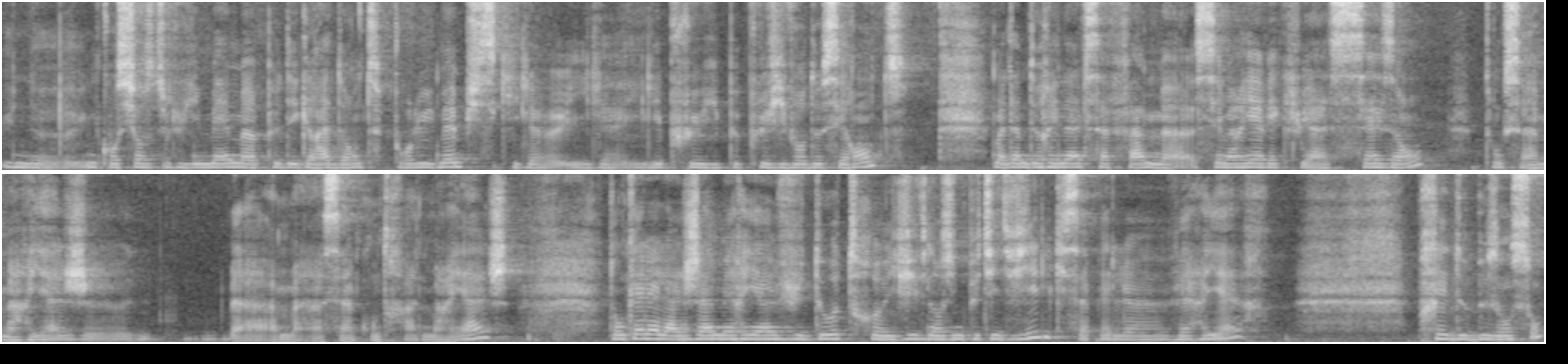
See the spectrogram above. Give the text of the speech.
une, conscience de lui-même un peu dégradante pour lui-même puisqu'il il, il est plus, il peut plus vivre de ses rentes. Madame de Rênal, sa femme, euh, s'est mariée avec lui à 16 ans. Donc c'est un mariage, euh, bah, c'est un contrat de mariage. Donc elle, elle a jamais rien vu d'autre. Ils vivent dans une petite ville qui s'appelle euh, Verrières, près de Besançon.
